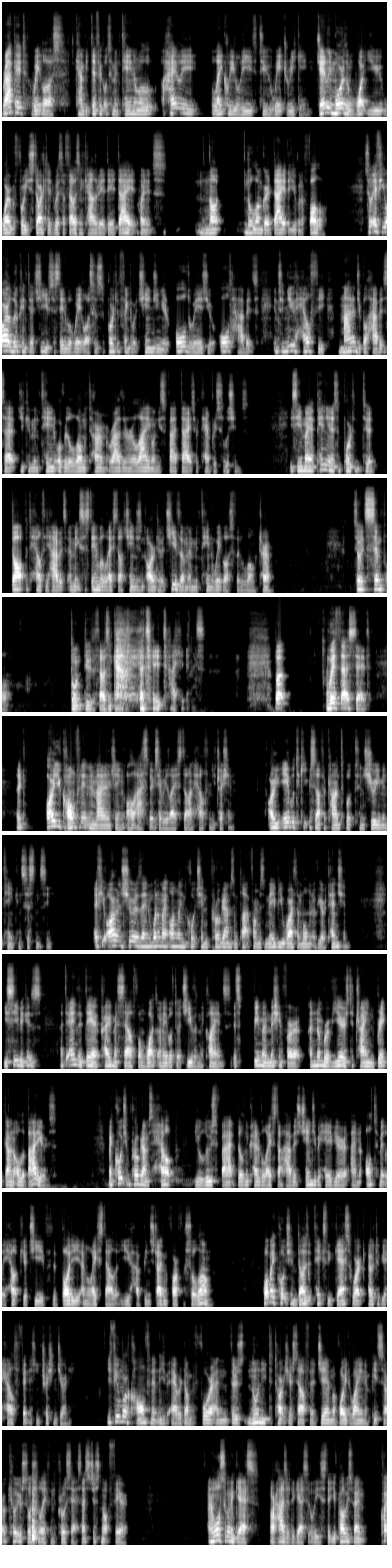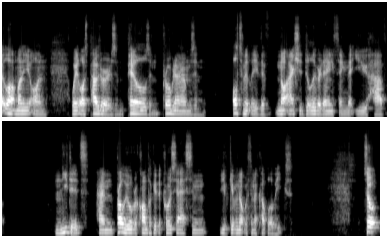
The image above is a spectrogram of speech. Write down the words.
rapid weight loss can be difficult to maintain and will highly likely lead to weight regain. Generally, more than what you were before you started with a thousand calorie a day diet when it's not no longer a diet that you're going to follow. So if you are looking to achieve sustainable weight loss, it's important to think about changing your old ways, your old habits into new healthy, manageable habits that you can maintain over the long term rather than relying on these fad diets or temporary solutions. You see, in my opinion, it's important to adopt healthy habits and make sustainable lifestyle changes in order to achieve them and maintain weight loss for the long term. So it's simple. Don't do the thousand calorie a day diet. But with that said, like, are you confident in managing all aspects of your lifestyle and health and nutrition? Are you able to keep yourself accountable to ensure you maintain consistency? If you are unsure, then one of my online coaching programs and platforms may be worth a moment of your attention. You see, because at the end of the day, I pride myself on what I'm able to achieve with my clients. It's been my mission for a number of years to try and break down all the barriers. My coaching programs help you lose fat, build incredible lifestyle habits, change your behavior, and ultimately help you achieve the body and lifestyle that you have been striving for for so long. What my coaching does, it takes the guesswork out of your health, fitness, nutrition journey. You feel more confident than you've ever done before, and there's no need to torture yourself in a gym, avoid wine and pizza, or kill your social life in the process. That's just not fair. And I'm also going to guess, or hazard a guess at least, that you've probably spent quite a lot of money on weight loss powders and pills and programs, and ultimately they've not actually delivered anything that you have needed and probably overcomplicate the process and you've given up within a couple of weeks. So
